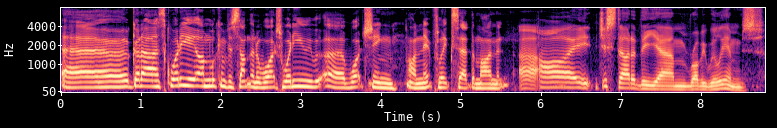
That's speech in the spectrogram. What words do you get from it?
Uh, Got to ask, what are you? I'm looking for something to watch. What are you uh, watching on Netflix at the moment? uh, I just started the um, Robbie Williams.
